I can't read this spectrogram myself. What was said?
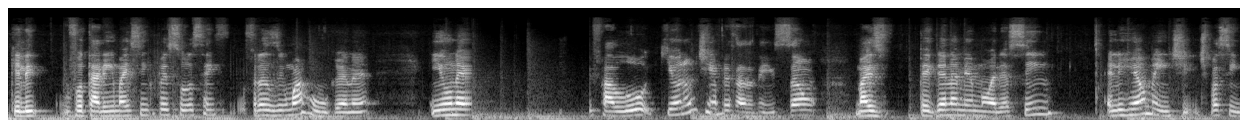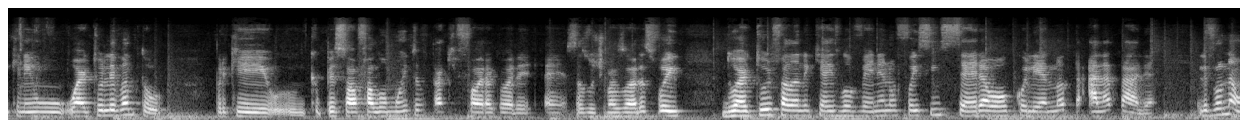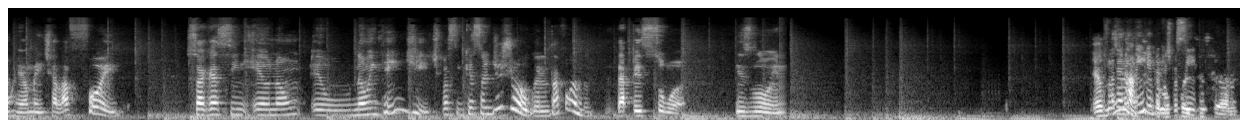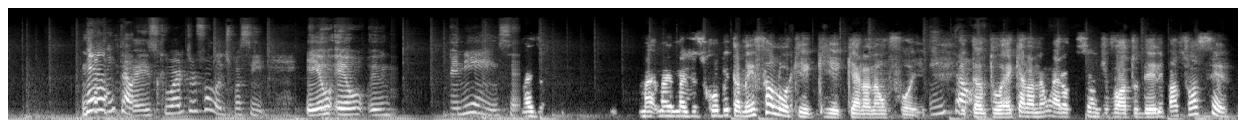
Que ele votaria em mais cinco pessoas sem franzir uma ruga, né? E um negócio falou que eu não tinha prestado atenção, mas pegando a memória assim, ele realmente, tipo assim, que nem o, Arthur levantou. Porque o que o pessoal falou muito aqui fora agora, é, essas últimas horas, foi do Arthur falando que a Eslovênia não foi sincera ao acolher a Natália. Ele falou, não, realmente ela foi. Só que assim, eu não, eu não entendi. Tipo assim, questão de jogo. Ele não tá falando da pessoa eslovênia. Eu não acho que ela tipo foi assim, sincera. Não, então, é isso que o Arthur falou. Tipo assim, eu, eu, eu conveniência. Mas, mas, mas, mas o Scooby também falou que, que, que ela não foi. Então, e tanto é que ela não era opção de voto dele e passou a ser.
